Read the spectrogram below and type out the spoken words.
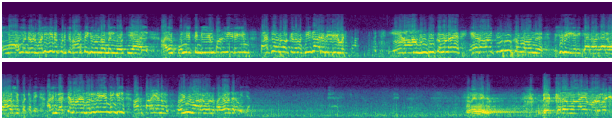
അള്ളാഹുവിന്റെ ഒരു വലിയനെ പിടിച്ച് പ്രാർത്ഥിക്കുന്നതും തമ്മിൽ നോക്കിയാൽ അത് പുണ്യത്തിന്റെയും പദവിയുടെയും പരസ്പരമൊക്കെയുള്ള സ്വീകാര്യതയും ഏതാണ് മുൻതൂക്കമുള്ളത് ഏതാണ് പിന്തൂക്കമുള്ളതെന്ന് വിശദീകരിക്കാനാണ് ഞാൻ ആവശ്യപ്പെട്ടത്. അതിന് വ്യക്തമായ മറുപടി ഉണ്ടെങ്കിൽ അത് പറയണം. ഒഴിവാറുകൊണ്ട് പ്രയോജനമില്ല. സമയമില്ല വ്യക്തമായ മറുപടി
